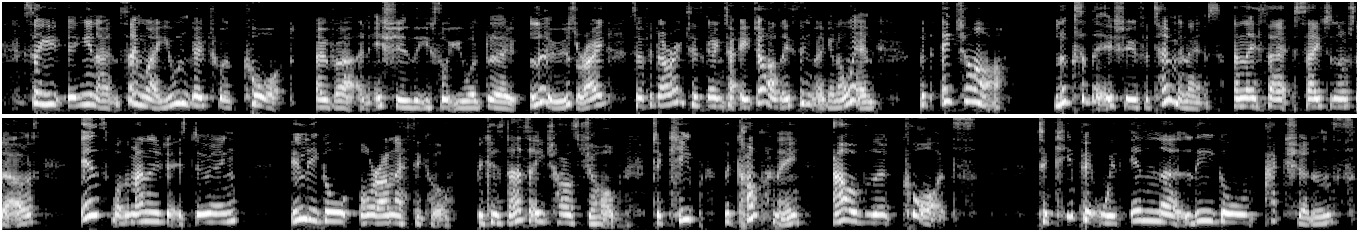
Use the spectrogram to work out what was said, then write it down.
so, you, you know, same way, you wouldn't go to a court over an issue that you thought you would lose, right? So, if a director is going to HR, they think they're going to win. But HR looks at the issue for 10 minutes and they say, say to themselves, is what the manager is doing illegal or unethical because that's HR's job to keep the company out of the courts, to keep it within the legal actions,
